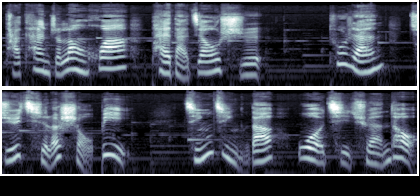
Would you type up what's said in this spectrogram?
他看着浪花拍打礁石，突然举起了手臂，紧紧地握起拳头，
